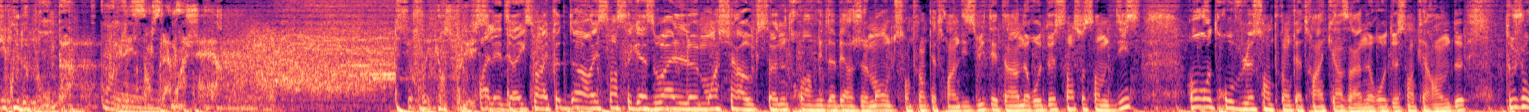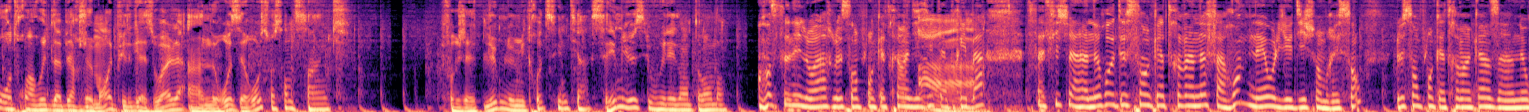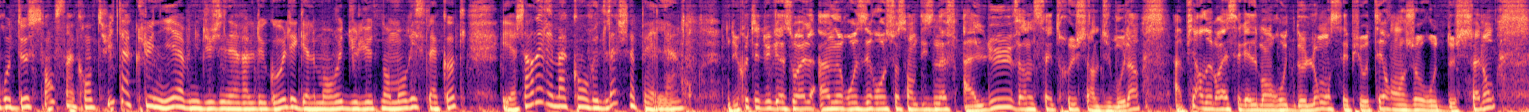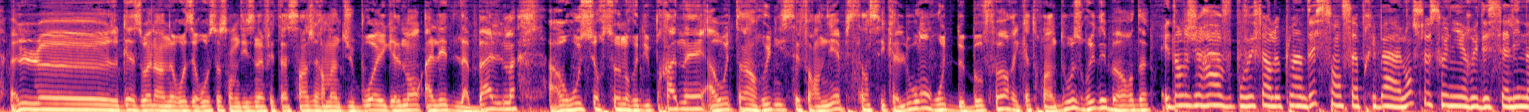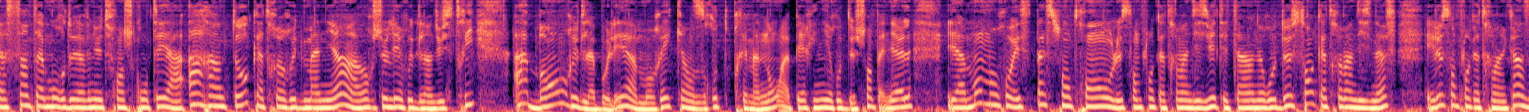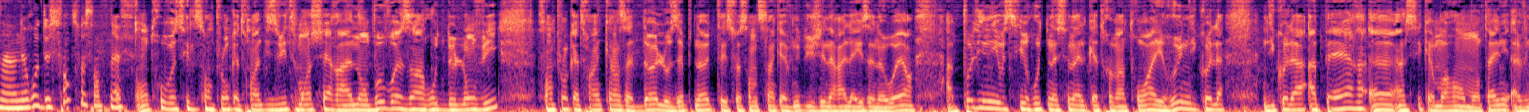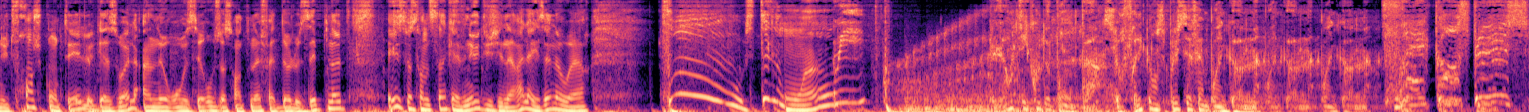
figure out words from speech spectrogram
L'anti-coup de pompe. Où est l'essence la moins chère Sur Fréquence Plus. Allez, direction la Côte d'Or, essence et gasoil le moins cher à Auxonne, 3 rue de l'Abergement, où le samplon 98 est à 1,270€. On retrouve le samplon 95 à 1,242€, toujours aux 3 rue de l'Abergement, et puis le gasoil à 1,065€. Faut que j'allume le micro de Cynthia. C'est mieux si vous voulez l'entendre. En Saône-et-Loire, le samplon 98 Ah. à prix bas s'affiche à 1,289€ à Romney au lieu dit Chambressan. Le samplon 95 à 1,258€ à Cluny, avenue du Général de Gaulle, également rue du lieutenant Maurice Lacocque et à Charnay-les-Macons, rue de la Chapelle. Du côté du gasoil, 1,079€ à Lu, 27 rue Charles Dumoulin, à Pierre-de-Bresse également route de Lons et puis au Terrangeau route de Chalon. Le gasoil à 1,079€ est à Saint-Germain-du-Bois également, allée de la Balme, à Roux-sur-Saône rue du Pranet, à Autun rue Nicéphore-Niepce ainsi qu'à Louan route de Beaufort et 92 rue des Bordes. Et dans le Jura, vous pouvez faire le plein d'essence à prix bas à Lens-le-Saunier, rue des Salines, à Saint-Amour de avenue de Franche-Comté, à Arinto, 4 rue de Magnin, à Orgelet, rue de l'Industrie, à Ban, rue de la Bolée, à Moret, 15 route Prémanon, à Périgny, route de Champagnole et à Montmoreau, espace Chantran, où le samplon 98 est à 1,299€ et le samplon 95 à 1,269€. On trouve aussi le samplon 98 moins cher à Annan, Beauvoisin, route de Longvie. Samplon 95 à Dole, aux Epnotes et 65 avenue du Général Eisenhower. À Poligny aussi, route nationale 83 et rue Nicolas, Nicolas Appert, euh, ainsi qu'à Moiran en montagne, avenue de Franche-Comté. Le gasoil, 1,069€ à Dole, aux Epnotes et 65 avenue du Général Eisenhower. C'était long, hein Oui, L'anti-coup de pompe sur fréquenceplusfm.com. Fréquence Plus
